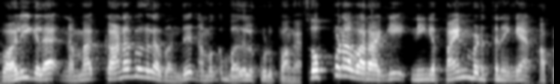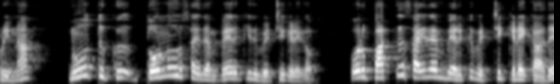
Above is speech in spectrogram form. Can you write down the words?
வழிகளை நம்ம கனவுகளை வந்து நமக்கு பதில் கொடுப்பாங்க. சொப்பன வராகி நீங்க பயன்படுத்தினீங்க அப்படின்னா நூத்துக்கு தொண்ணூறு சதவீதம் பேருக்கு இது வெற்றி கிடைக்கும். ஒரு பத்து சதவீதம் பேருக்கு வெற்றி கிடைக்காது.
